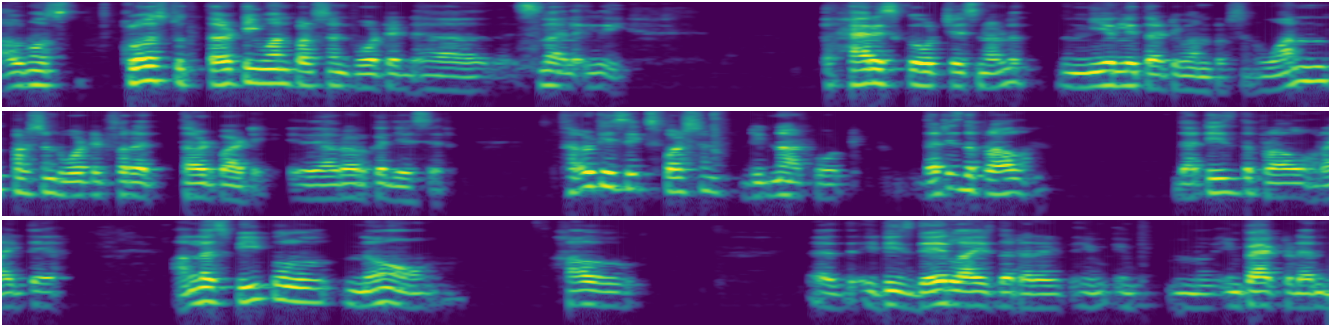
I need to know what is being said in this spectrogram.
almost close to 31% voted uh, slightly. Harris చేసిన వాళ్ళు nearly thirty one percent one percent voted for a third party ఎవరెవరికో చేశారు. Thirty six percent did not vote that is the problem that is the problem right there unless people know how it is their life that are impacted అని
